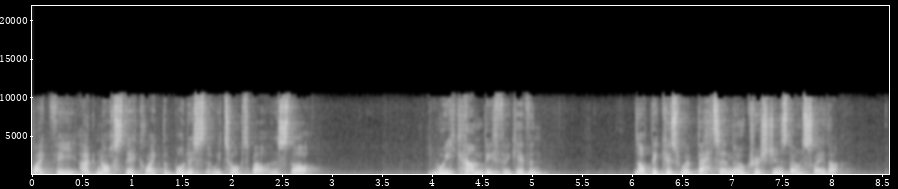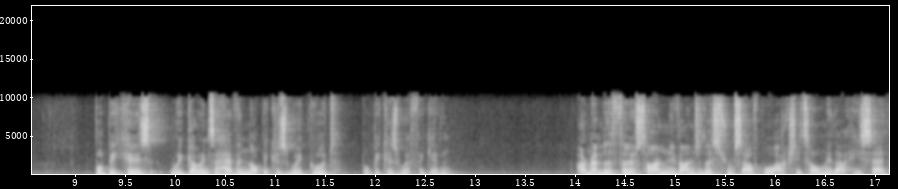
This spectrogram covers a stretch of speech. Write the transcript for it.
like the agnostic, like the Buddhist that we talked about at the start, we can be forgiven. Not because we're better, no Christians don't say that, but because we go into heaven not because we're good, but because we're forgiven. I remember the first time an evangelist from Southport actually told me that. He said,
